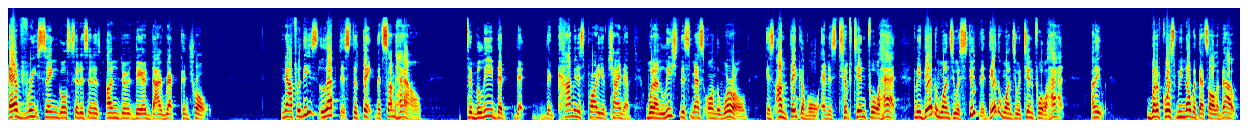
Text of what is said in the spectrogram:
Every single citizen is under their direct control. Now, for these leftists to think that somehow, to believe that, that the Communist Party of China would unleash this mess on the world is unthinkable and is t- tinfoil hat. I mean, they're the ones who are stupid. They're the ones who are tinfoil hat. I mean, but of course, we know what that's all about.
